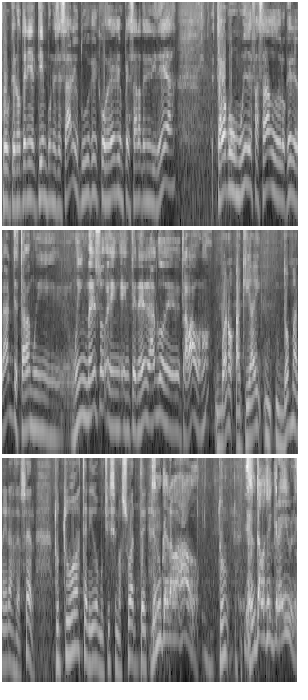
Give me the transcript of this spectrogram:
Porque no tenía el tiempo necesario. Tuve que coger y empezar a tener ideas. Estaba como muy desfasado de lo que era el arte. Estaba muy, muy inmerso en, en tener algo de, de trabajo, ¿no? Bueno, aquí hay dos maneras de hacer. Tú, tú has tenido muchísima suerte. Yo nunca he trabajado. Tú, Y es una cosa increíble.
